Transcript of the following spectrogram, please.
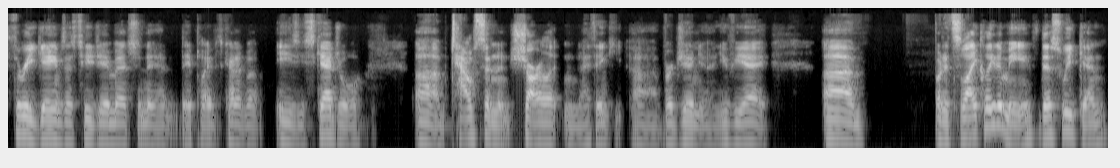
three games, as TJ mentioned, they had they played kind of an easy schedule. Um, Towson and Charlotte, and I think uh, Virginia, UVA. Um, but it's likely to me this weekend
